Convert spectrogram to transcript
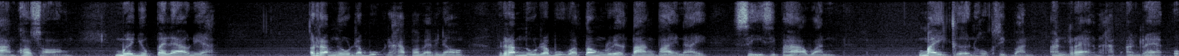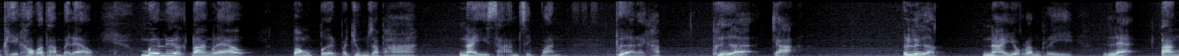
ตามข้อ 2 เมื่อยุบไปแล้วเนี่ยรัฐมนูญระบุนะครับพ่อแม่พี่น้องรัฐมนูญระบุว่าต้องเลือกตั้งภายใน 45 วัน ไม่เกิน 60 วัน อันแรกนะครับ อันแรกโอเคเขาก็ทำไปแล้ว เมื่อเลือกตั้งแล้ว ต้องเปิดประชุมสภาใน 30 วัน เพื่ออะไรครับ เพื่อจะเลือกนายกรัฐมนตรี และตั้ง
